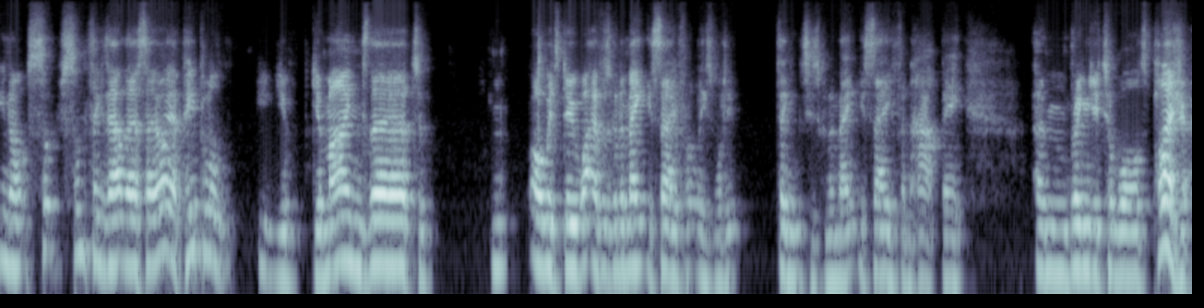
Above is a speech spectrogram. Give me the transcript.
you know, so, some things out there say, oh yeah, people, you, your mind's there to always do whatever's going to make you safe, or at least what it thinks is going to make you safe and happy and bring you towards pleasure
